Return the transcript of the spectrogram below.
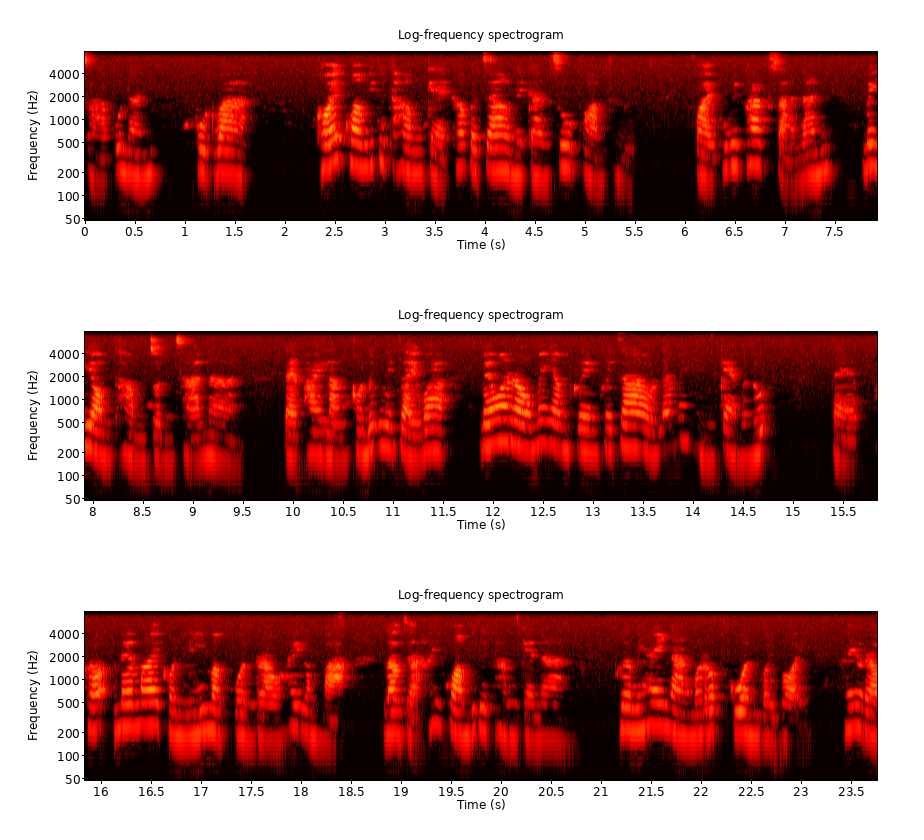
ษาผู้นั้น พูดว่า ขอให้ความยุติธรรมแก่ข้าพเจ้าในการสู้ความเถิดฝ่ายผู้พิพากษานั้นไม่ยอมทำจนช้านาน แต่ภายหลังเขานึกในใจว่า แม้ว่าเราไม่ยำเกรงพระเจ้าและไม่เห็นแก่มนุษย์ แต่เพราะแม่ไม้คนนี้มาควรเราให้ลำบาก เราจะให้ความยุติธรรมแก่นาง เพื่อไม่ให้นางมารบกวนบ่อยๆ ให้เรา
